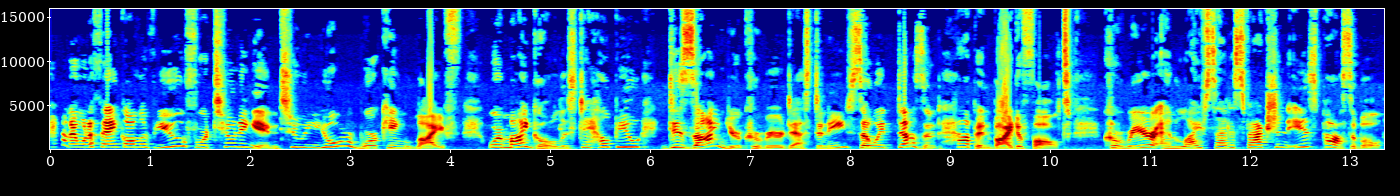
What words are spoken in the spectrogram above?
And I want to thank all of you for tuning in to Your Working Life, where my goal is to help you design your career destiny so it doesn't happen by default. Career and life satisfaction is possible,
